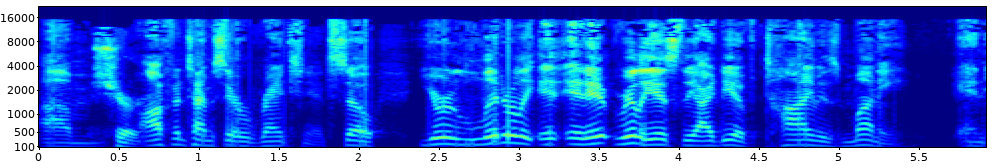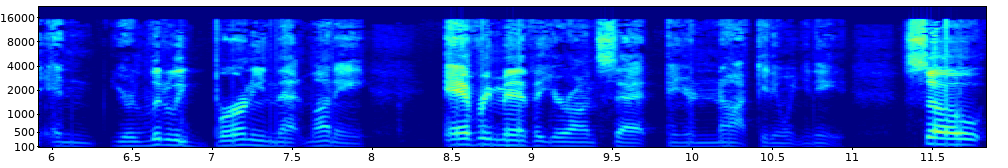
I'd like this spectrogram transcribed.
Um, sure. Oftentimes they're renting it, so you're literally it, it really is the idea of time is money, and and you're literally burning that money every minute that you're on set, and you're not getting what you need. So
